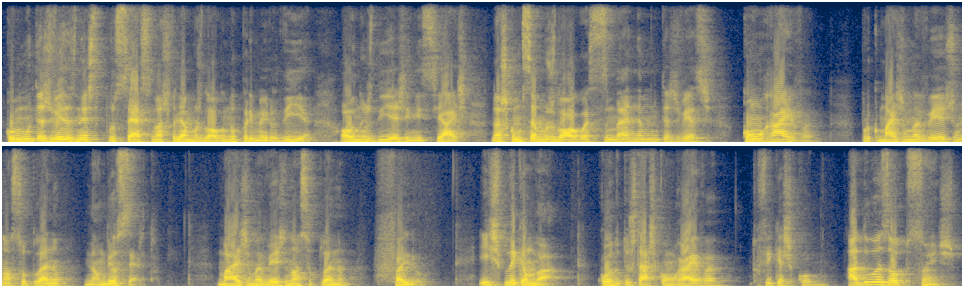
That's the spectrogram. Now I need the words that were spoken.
Como muitas vezes neste processo nós falhamos logo no primeiro dia ou nos dias iniciais, nós começamos logo a semana muitas vezes com raiva, porque mais uma vez o nosso plano não deu certo. Mais uma vez o nosso plano falhou. E explica-me lá, quando tu estás com raiva, tu ficas como? Há duas opções.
